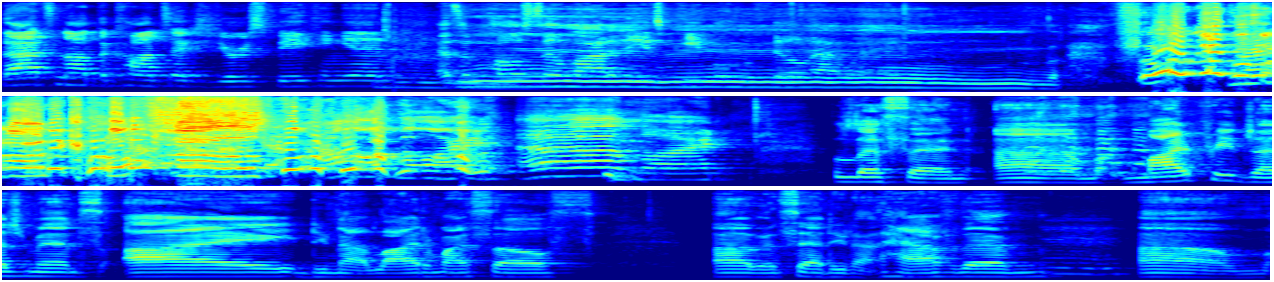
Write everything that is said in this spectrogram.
That's not the context you're speaking in, as opposed to a lot of these people who feel that way. Mm. So I got this article. Oh. Oh lord! Oh lord! Listen, um, my prejudgments, I do not lie to myself um, and say I do not have them. Um,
